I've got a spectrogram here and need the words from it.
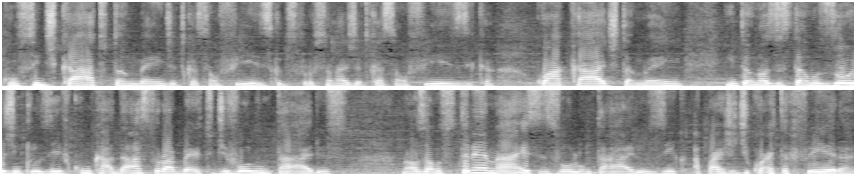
com o Sindicato também de Educação Física, dos profissionais de Educação Física, com a ACAD também. Então, nós estamos hoje, inclusive, com um cadastro aberto de voluntários nós vamos treinar esses voluntários e a partir de quarta-feira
